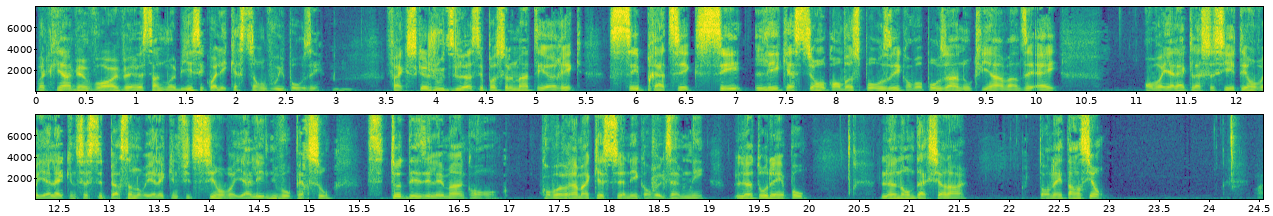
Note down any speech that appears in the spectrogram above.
Votre client vient voir, il veut investir en immobilier, c'est quoi les questions que vous lui posez? Fait que ce que je vous dis là, c'est pas seulement théorique, c'est pratique, c'est les questions qu'on va se poser, qu'on va poser à nos clients avant de dire, hey, on va y aller avec la société, on va y aller avec une société de personnes, on va y aller avec une fiducie, on va y aller niveau perso. C'est tous des éléments qu'on qu'on va vraiment questionner, qu'on va examiner. Le taux d'impôt, le nombre d'actionnaires, ton intention. Ouais.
